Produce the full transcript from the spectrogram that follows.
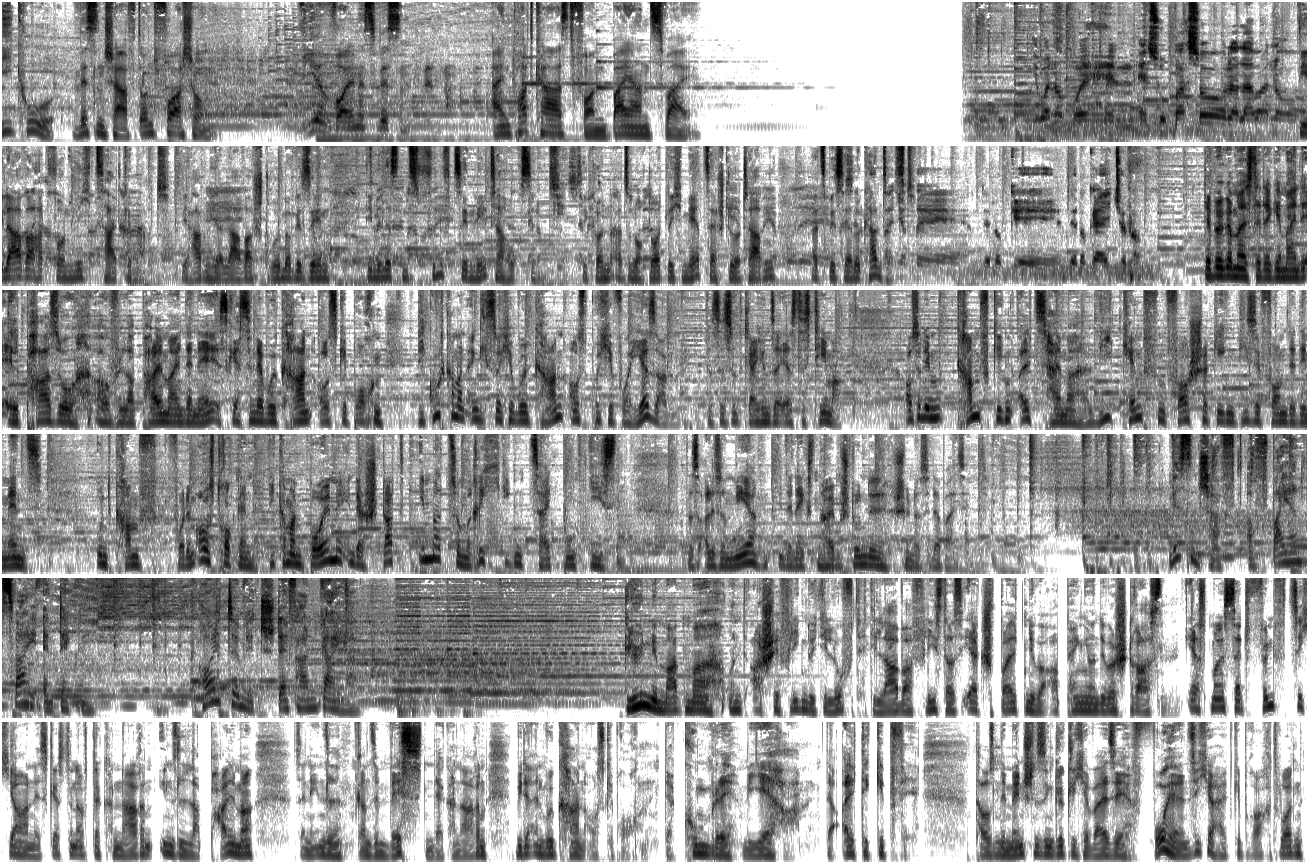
IQ, Wissenschaft und Forschung. Wir wollen es wissen. Ein Podcast von Bayern 2. Die Lava hat von nichts Halt gemacht. Wir haben hier Lavaströme gesehen, die mindestens 15 Meter hoch sind. Sie können also noch deutlich mehr zerstört haben, als bisher bekannt ist. Der Bürgermeister der Gemeinde El Paso auf La Palma in der Nähe ist gestern der Vulkan ausgebrochen. Wie gut kann man eigentlich solche Vulkanausbrüche vorhersagen? Das ist uns gleich unser erstes Thema. Außerdem Kampf gegen Alzheimer. Wie kämpfen Forscher gegen diese Form der Demenz? Und Kampf vor dem Austrocknen. Wie kann man Bäume in der Stadt immer zum richtigen Zeitpunkt gießen? Das alles und mehr in der nächsten halben Stunde. Schön, dass Sie dabei sind. Wissenschaft auf Bayern 2 entdecken. Heute mit Stefan Geier. Glühende Magma und Asche fliegen durch die Luft. Die Lava fließt aus Erdspalten über Abhänge und über Straßen. Erstmals seit 50 Jahren ist gestern auf der Kanareninsel La Palma, seine Insel ganz im Westen der Kanaren, wieder ein Vulkan ausgebrochen. Der Cumbre Vieja, der alte Gipfel. Tausende Menschen sind glücklicherweise vorher in Sicherheit gebracht worden.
